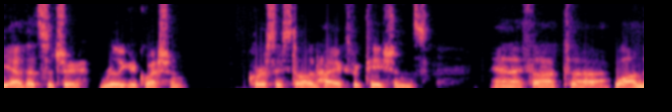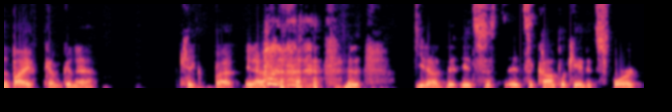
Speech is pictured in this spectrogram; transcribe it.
Yeah, that's such a really good question. Of course, I still had high expectations. And I thought, uh, well, on the bike, I'm going to kick butt, you know? you know, it's, just, it's a complicated sport,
